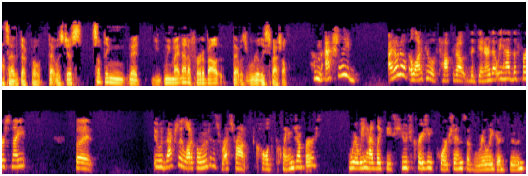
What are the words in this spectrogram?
outside the duck boat that was just something that you, we might not have heard about that was really special? Um, actually, I don't know if a lot of people have talked about the dinner that we had the first night but it was actually a lot of fun. We went to this restaurant called Claim Jumpers where we had like these huge crazy portions of really good food.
